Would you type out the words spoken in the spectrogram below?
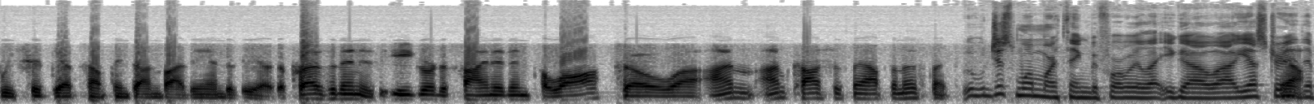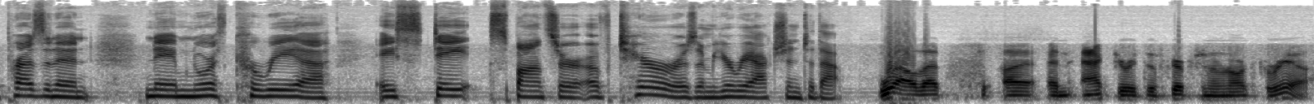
we should get something done by the end of the year. The president is eager to sign it into law, so uh, I'm I'm cautiously optimistic. Just one more thing before we let you go. Uh, yesterday, yeah. the president named North Korea a state sponsor of terrorism. Your reaction to that? Well, that's uh, an accurate description of North Korea.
